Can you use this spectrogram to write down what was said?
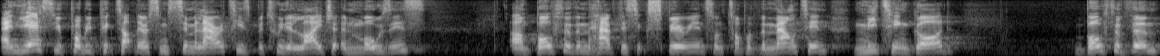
And yes, you've probably picked up there are some similarities between Elijah and Moses. Um, both of them have this experience on top of the mountain, meeting God. Both of them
